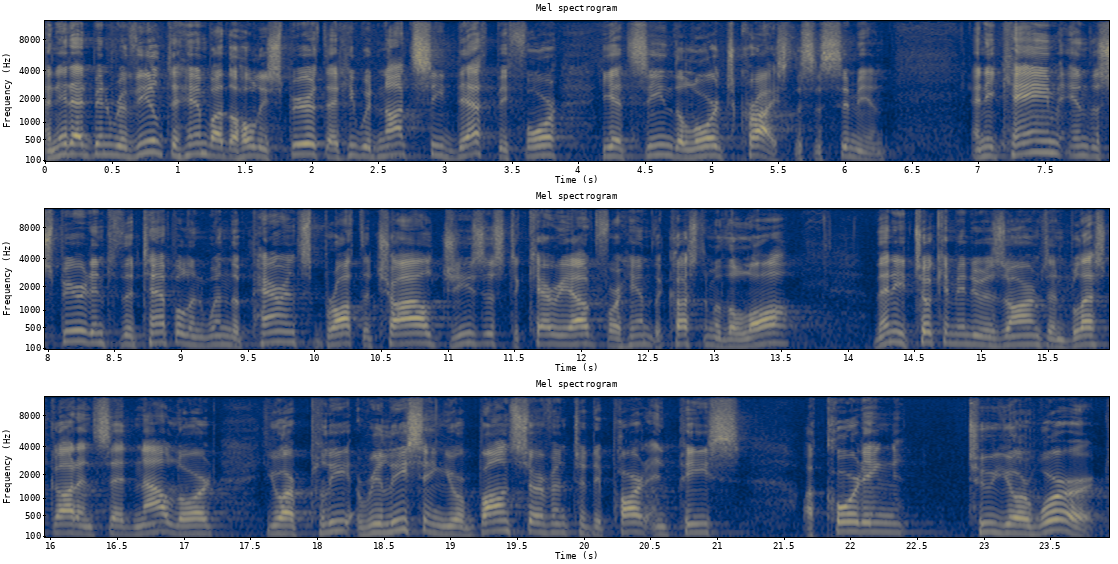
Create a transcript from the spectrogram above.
And it had been revealed to him by the Holy Spirit that he would not see death before he had seen the Lord's Christ. This is Simeon. And he came in the spirit into the temple and when the parents brought the child Jesus to carry out for him the custom of the law, then he took him into his arms and blessed God and said, now Lord, you are releasing your bondservant to depart in peace according to your word.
